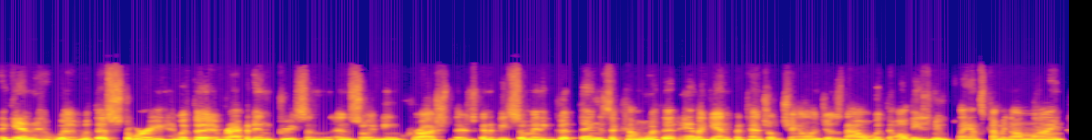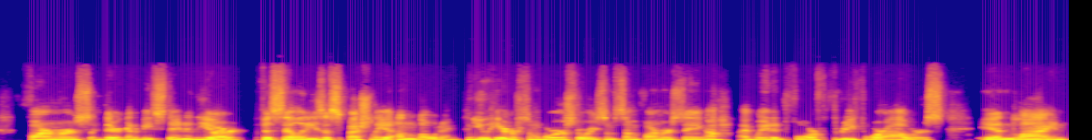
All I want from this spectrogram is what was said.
again with, with this story with the rapid increase in, in soybean crush there's going to be so many good things that come with it and again potential challenges. Now with all these new plants coming online farmers they're going to be state of the art facilities especially unloading. You hear some horror stories from some farmers saying oh i waited four three four hours in line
